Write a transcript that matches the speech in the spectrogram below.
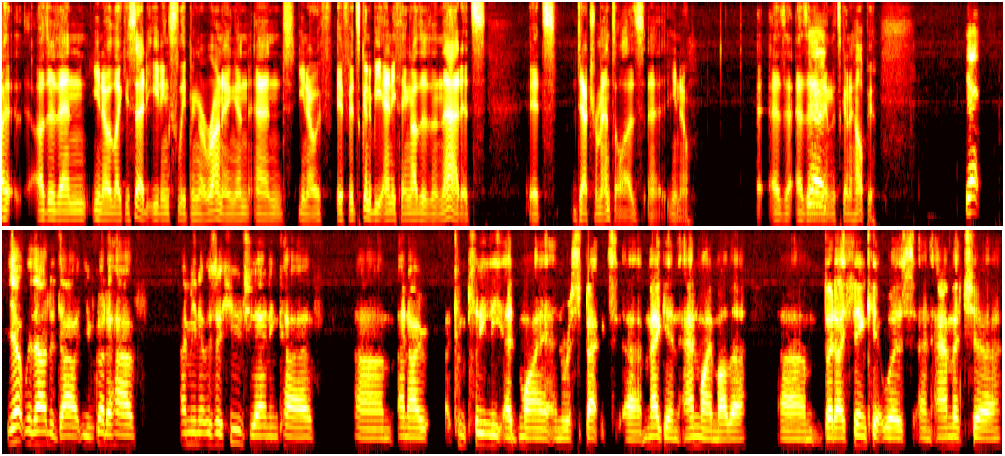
uh, other than you know, like you said, eating, sleeping, or running, and and you know, if if it's going to be anything other than that, it's it's detrimental as uh, you know, as as Yeah. anything that's going to help you. Yep, yep, without a doubt. You've got to have. I mean, it was a huge learning curve, um, and I completely admire and respect uh, Megan and my mother. Um, but I think it was an amateur,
